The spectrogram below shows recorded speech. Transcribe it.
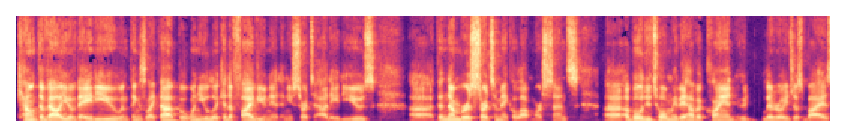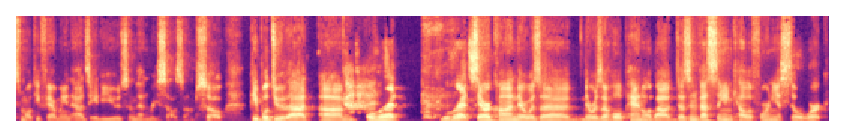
count the value of the ADU and things like that. But when you look at a five unit and you start to add ADUs, uh, the numbers start to make a lot more sense. Uh, Abodu told me they have a client who literally just buys multifamily and adds ADUs and then resells them. So people do that. Um, over at over at Saracon, there was a there was a whole panel about does investing in California still work?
